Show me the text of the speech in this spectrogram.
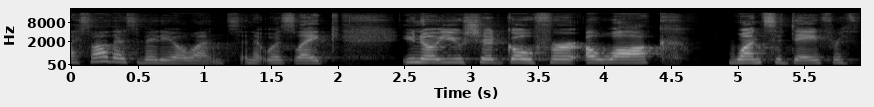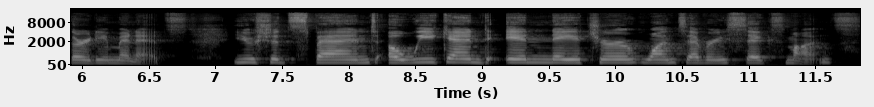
I saw this video once and it was like, you know, you should go for a walk once a day for 30 minutes. You should spend a weekend in nature once every 6 months.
